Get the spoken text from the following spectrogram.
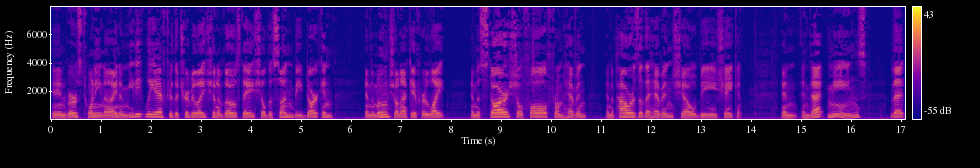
in verse 29, immediately after the tribulation of those days shall the sun be darkened and the moon shall not give her light and the stars shall fall from heaven and the powers of the heavens shall be shaken. And, and that means that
